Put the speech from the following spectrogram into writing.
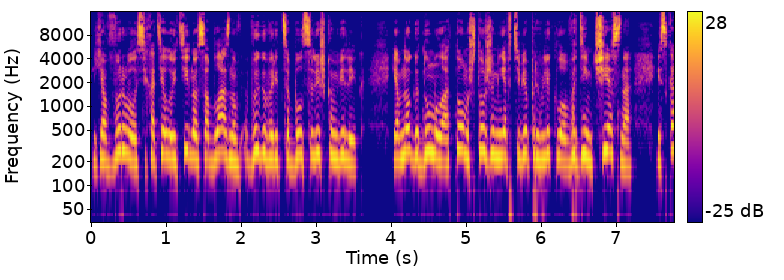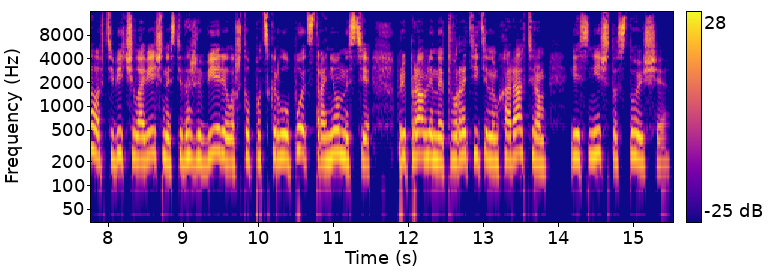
Я вырвалась и хотела уйти, но соблазн выговориться был слишком велик. Я много думала о том, что же меня в тебе привлекло. Вадим, честно, искала в тебе человечность и даже верила, что под скорлупой отстраненности, приправленной отвратительным характером, есть нечто стоящее.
